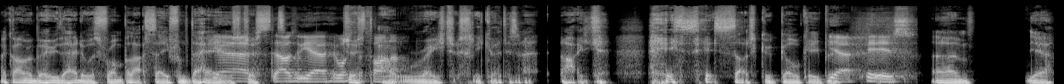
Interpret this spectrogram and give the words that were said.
I can't remember who the header was from, but that save from De Gea yeah, was just that was, yeah, it was just outrageously good, isn't it? Like it's it's such good goalkeeping. Yeah, it is. Um, yeah.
